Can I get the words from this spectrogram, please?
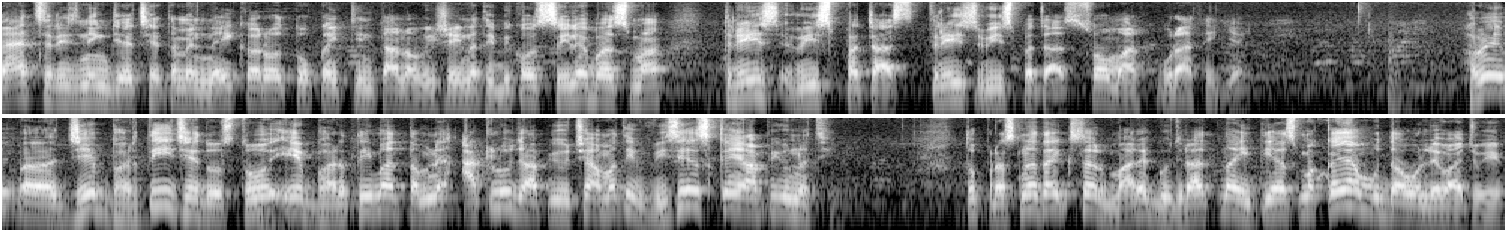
મેથ્સ રિઝનિંગ જે છે, તમે નહીં કરો તો કંઈ ચિંતાનો વિષય નથી. બિકોઝ સિલેબસમાં ત્રીસ, વીસ, પચાસ, ત્રીસ, વીસ, પચાસ, સો માર્ક પૂરા થઈ ગયા. હવે જે ભરતી છે દોસ્તો, એ ભરતીમાં તમને આટલું જ આપ્યું છે, આમાંથી વિશેષ કંઈ આપ્યું નથી. તો પ્રશ્ન થાય કે, સર, મારે ગુજરાતના ઇતિહાસમાં કયા મુદ્દાઓ લેવા જોઈએ?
